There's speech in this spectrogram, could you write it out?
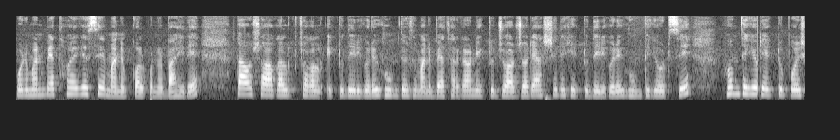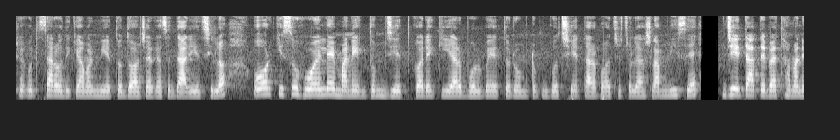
পরিমাণ ব্যথা হয়ে গেছে মানে কল্পনার বাহিরে। তাও সকাল সকাল একটু দেরি করে ঘুম থেকে মানে ব্যথার কারণে একটু জ্বর জ্বরে আসছে, দেখে একটু দেরি করে ঘুম থেকে উঠছে। ঘুম থেকে উঠে একটু পরিষ্কার করতেছে। আর ওদিকে আমার মেয়ে তো দরজার কাছে দাঁড়িয়েছিল। ওর কিছু হইলে মানে একদম জেদ করে, কি আর বলবে? এ তো রুম টুম গুছিয়ে তারপর হচ্ছে চলে আসলাম নিচে। যে দাঁতে ব্যথা মানে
